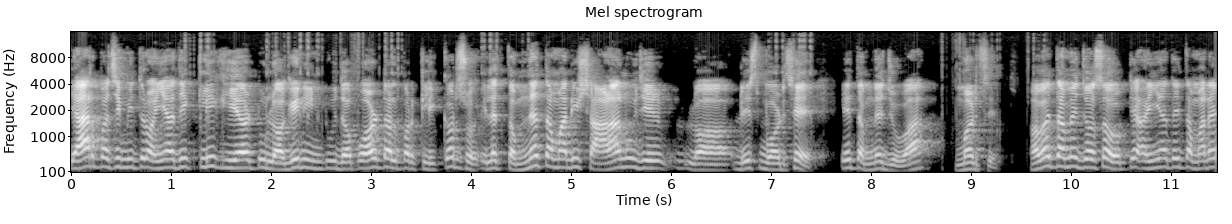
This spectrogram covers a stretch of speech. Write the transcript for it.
ત્યાર પછી મિત્રો અહીંયાથી click here to login in to the portal પર ક્લિક કરશો. એટલે તમને તમારી શાળાનું જે ડેશબોર્ડ છે, એ તમને જોવા મળશે. હવે તમે જોશો કે અહીંયાથી તમારે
